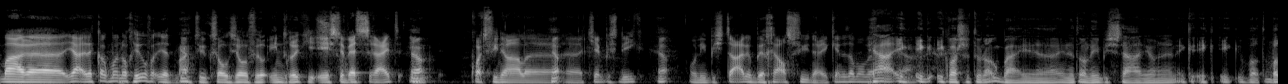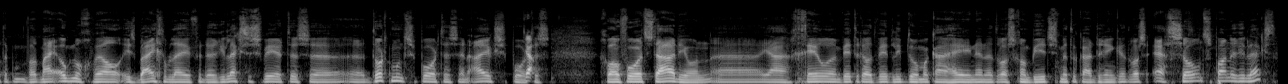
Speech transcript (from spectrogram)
Maar ja, dat kan ik me nog heel veel... Ja, het maakt natuurlijk sowieso veel indruk. Je eerste wedstrijd in Ja. kwartfinale Ja. Champions League. Ja. Olympisch Stadion, Belgaals vuur. Nou, je kent het allemaal wel. Ja, ik, ik, ik was er toen ook bij in het Olympisch Stadion. En ik, ik, ik, wat, wat, ik, wat mij ook nog wel is bijgebleven, de relaxe sfeer tussen Dortmund supporters en Ajax supporters. Gewoon voor het stadion. Eh, ja, geel en wit-rood-wit liep door elkaar heen. En het was gewoon biertjes met elkaar drinken. Het was echt zo ontspannen relaxed.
